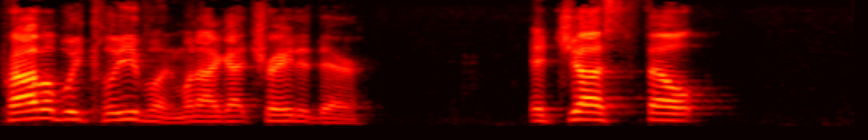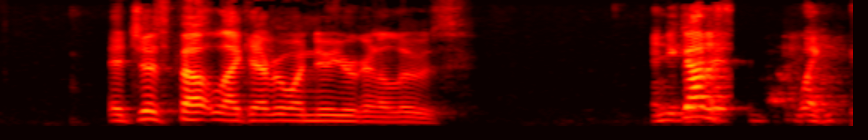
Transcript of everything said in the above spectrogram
Probably Cleveland when I got traded there. It just felt it just felt like everyone knew you were going to lose. And you got to like,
